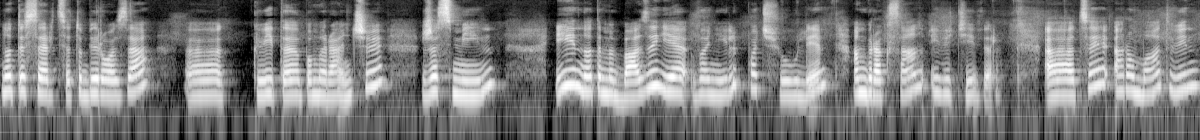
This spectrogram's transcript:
ноти серця тубіроза, е, квіти помаранчі, жасмін. І нотами бази є ваніль, пачулі, амбраксан і вітівер. Е, Цей аромат він.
